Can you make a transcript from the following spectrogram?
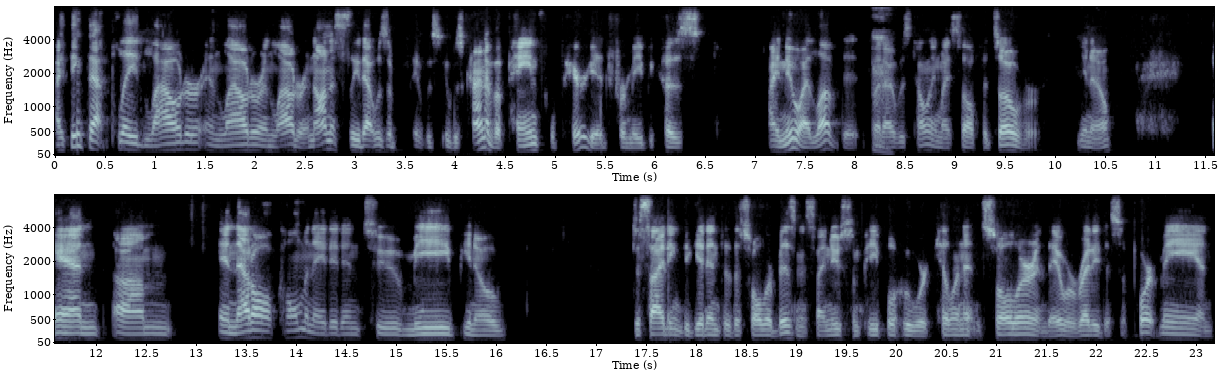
I think that played louder and louder and louder. And honestly, that was a it was it was kind of a painful period for me because I knew I loved it, but I was telling myself it's over. You know, and um, and that all culminated into me, you know, deciding to get into the solar business. I knew some people who were killing it in solar and they were ready to support me. And,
